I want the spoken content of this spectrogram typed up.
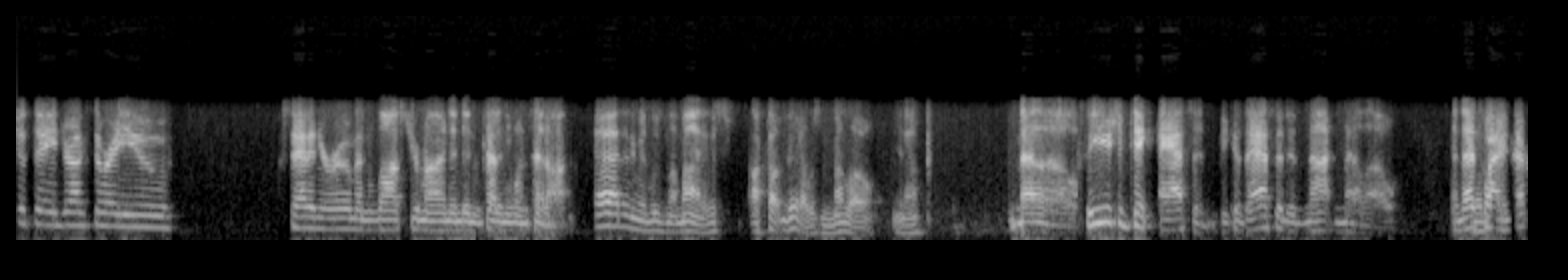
just a drug story you sat in your room and lost your mind and didn't cut anyone's head off. I didn't even lose my mind. It was, I felt good. I was mellow, you know. Mellow. So you should take acid because acid is not mellow. And that's why I never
